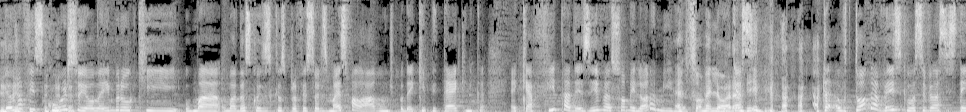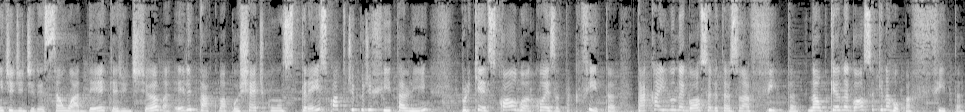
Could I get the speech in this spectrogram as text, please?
eu já fiz curso e eu lembro que uma, uma das coisas que os professores mais falavam, tipo, da equipe técnica, é que a fita adesiva é a sua melhor amiga. É sua melhor Porque, assim, amiga. Tá- Toda vez que você vê um assistente de direção, o AD, que a gente chama, ele tá com uma pochete com uns três, quatro tipos de fita ali. Porque descola alguma coisa, tá com fita. Tá caindo um negócio ali, tá sendo a fita. Não, porque o negócio aqui na roupa, fita.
